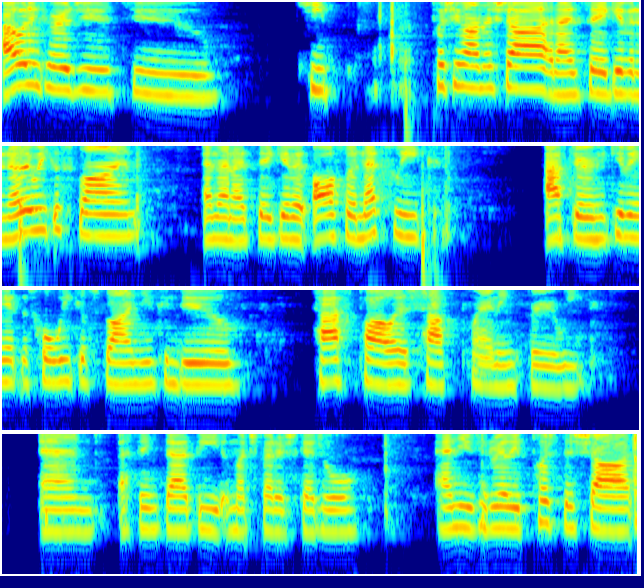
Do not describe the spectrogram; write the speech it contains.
I would encourage you to keep pushing on the shot, and I'd say give it another week of spline, and then I'd say give it also next week. After giving it this whole week of spline, you can do half polish, half planning for your week, and I think that'd be a much better schedule. And you could really push the shot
